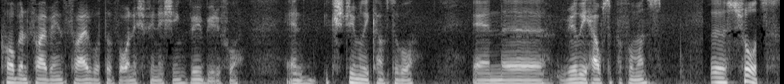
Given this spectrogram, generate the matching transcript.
carbon fiber inside with the varnish finishing very beautiful and extremely comfortable and uh, really helps the performance uh, short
